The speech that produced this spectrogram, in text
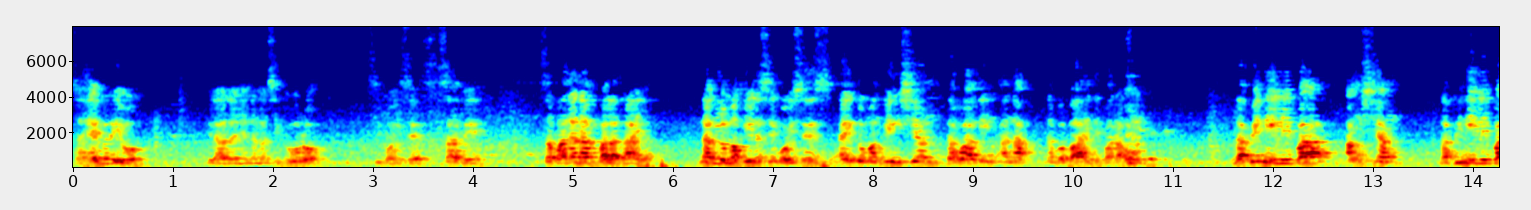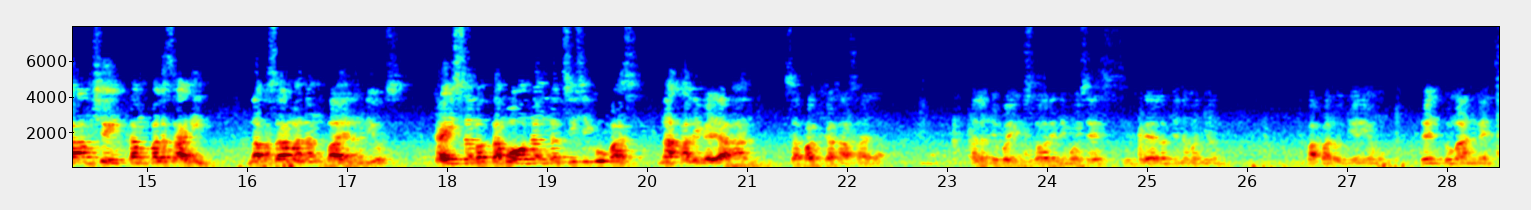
Sa Hebreo, kilala niya naman siguro si Moises. Sabi, sa pananampalataya, nang lumaki na si Moises, ay tumangging siyang tawaging anak na babae ni Paraon. Na pinili pa ang siyang na pinili pa ang siya'y tampalasanin na kasama ng bayan ng Diyos. Kaysa magtamo ng nagsisikupas na kaligayahan sa pagkakasala. Alam niyo ba yung story ni Moises? Siyempre, alam niyo naman yun. Papanood niyo yung Ten Commandments.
